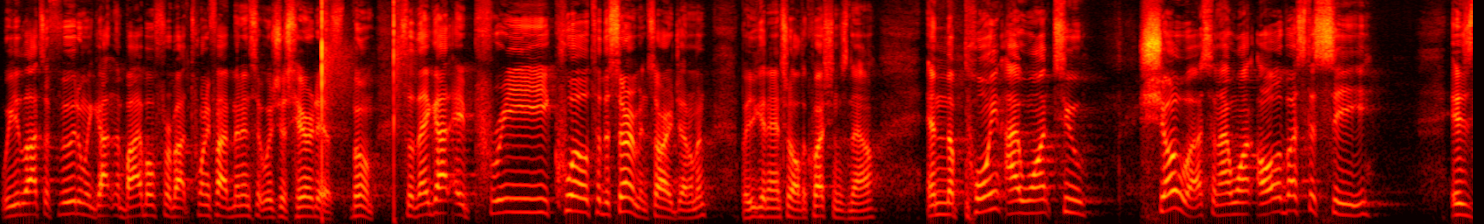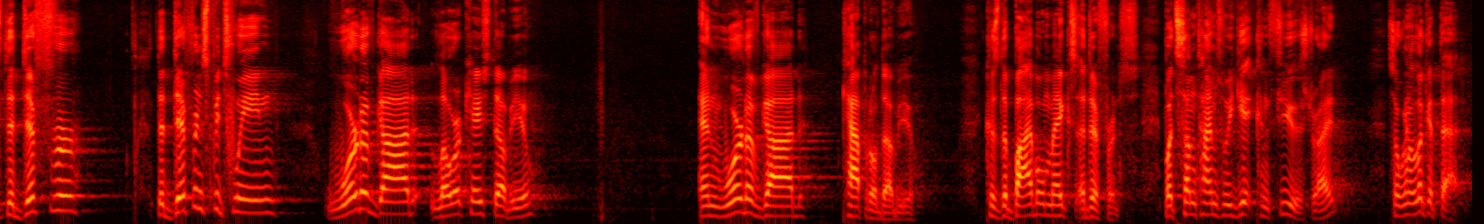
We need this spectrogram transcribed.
We eat lots of food and we got in the Bible for about 25 minutes. It was just here it is. Boom. So they got a prequel to the sermon. Sorry, gentlemen, but you can answer all the questions now. And the point I want to show us and I want all of us to see is the, differ, the difference between Word of God, lowercase w, and Word of God, capital W. Because the Bible makes a difference. But sometimes we get confused, right? So we're going to look at that.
